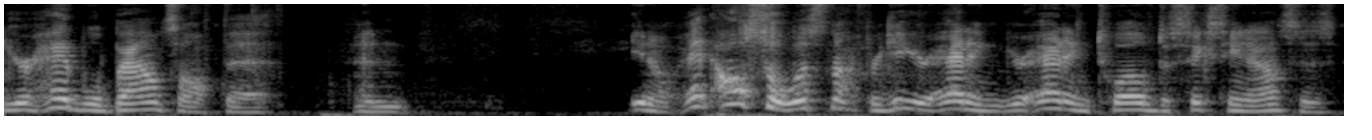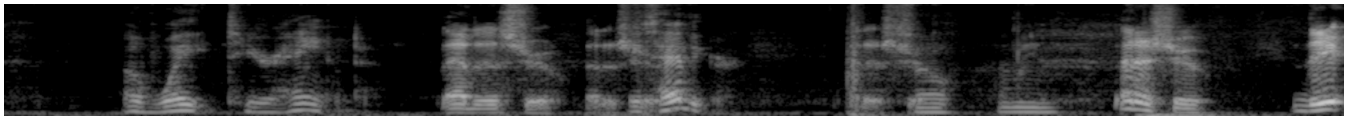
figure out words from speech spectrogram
your head will bounce off that, and you know, and also let's not forget you're adding you're adding 12 to 16 ounces of weight to your hand. that is true. That is true. It's heavier. That is true. So I mean, That is true. The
